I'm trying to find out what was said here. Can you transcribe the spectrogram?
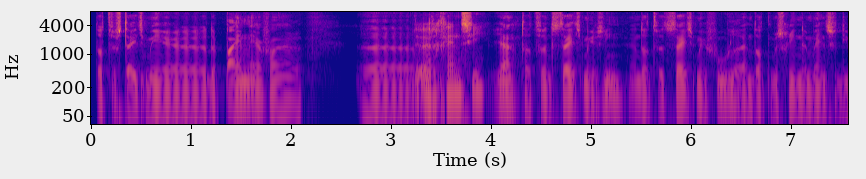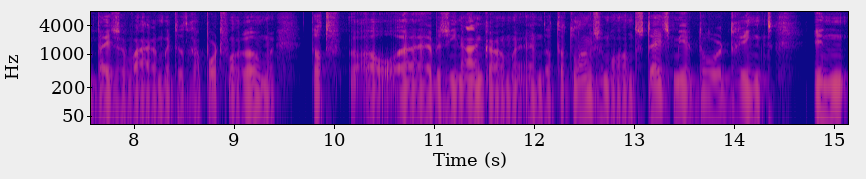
dat we steeds meer de pijn ervaren. Eh, De urgentie. ja, dat we het steeds meer zien en dat we het steeds meer voelen. En dat misschien de mensen die bezig waren met het rapport van Rome dat al eh, hebben zien aankomen. En dat dat langzamerhand steeds meer doordringt in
